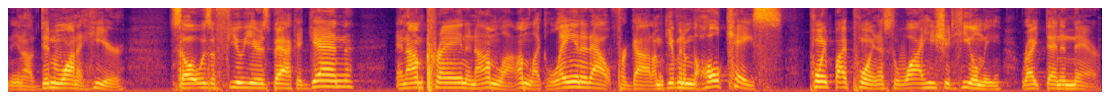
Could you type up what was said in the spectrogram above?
you know, didn't want to hear. So it was a few years back again, and I'm praying and I'm, I'm like laying it out for God. I'm giving him the whole case, point by point, as to why he should heal me right then and there.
